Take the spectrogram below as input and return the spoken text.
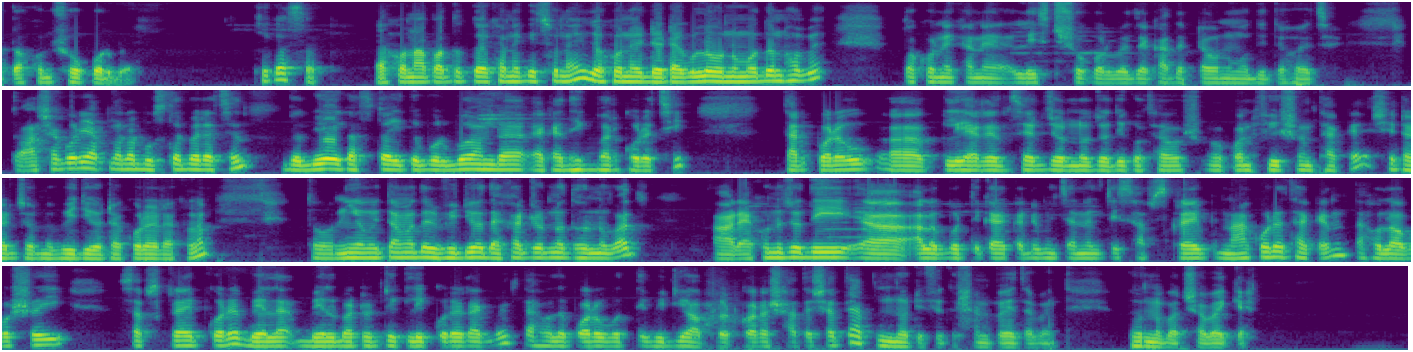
তখন শো করবে। ঠিক আছে? এখন আপাতত এখানে কিছু নেই। যখন এই ডেটাগুলো অনুমোদন হবে, তখন এখানে লিস্ট শো করবে যে কাদেরটা অনুমোদিত হয়েছে। তো আশা করি আপনারা বুঝতে পেরেছেন। যদিও এই কাজটা ইতিপূর্বেও আমরা একাধিকবার করেছি, তারপরেও ক্লিয়ারেন্সের জন্য যদি কোথাও কনফিউশন থাকে, সেটার জন্য ভিডিওটা করে রাখলাম। তো নিয়মিত আমাদের ভিডিও দেখার জন্য ধন্যবাদ। আর এখনও যদি আলোকবর্তিকা একাডেমি চ্যানেলটি সাবস্ক্রাইব না করে থাকেন, তাহলে অবশ্যই সাবস্ক্রাইব করে বেল বেল বাটনটি ক্লিক করে রাখবেন, তাহলে পরবর্তী ভিডিও আপলোড করার সাথে সাথে আপনি নোটিফিকেশন পেয়ে যাবেন। ধন্যবাদ সবাইকে।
